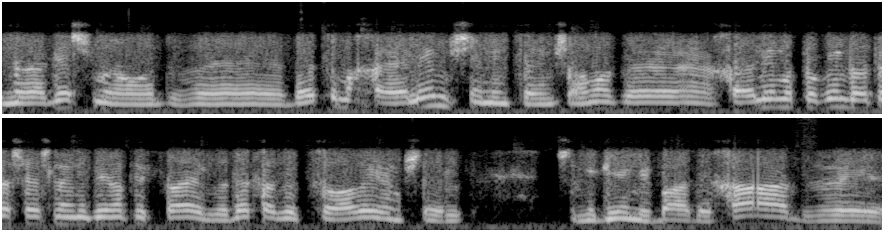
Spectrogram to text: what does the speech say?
ומרגש מאוד, ובעצם החיילים שנמצאים שם זה החיילים הטובים ביותר שיש למדינת ישראל, בדרך כלל זה צוערים של, שמגיעים מבה"ד 1, ו...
